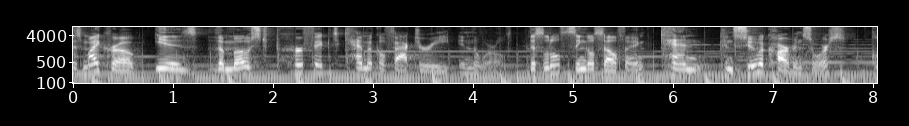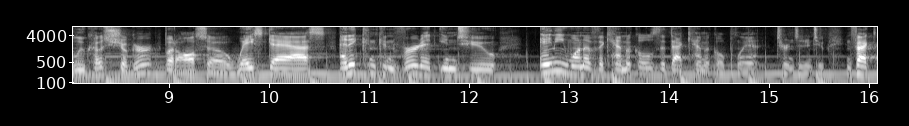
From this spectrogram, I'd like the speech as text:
This microbe is the most perfect chemical factory in the world. This little single cell thing can consume a carbon source, glucose sugar, but also waste gas, and it can convert it into any one of the chemicals that that chemical plant turns it into. In fact,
